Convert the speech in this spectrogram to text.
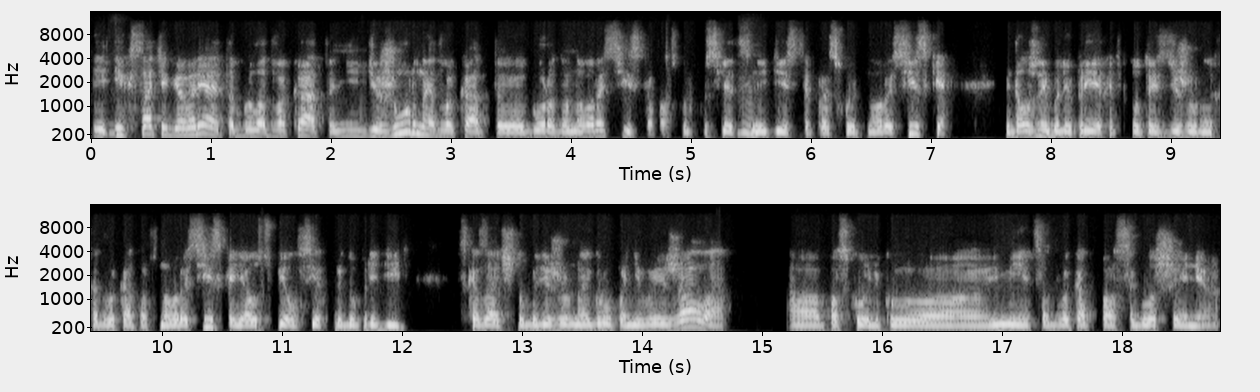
и, и, кстати говоря, это был адвокат, не дежурный адвокат э, города Новороссийска, поскольку следственные действия происходят в Новороссийске, и должны были приехать кто-то из дежурных адвокатов Новороссийска. Я успел всех предупредить, сказать, чтобы дежурная группа не выезжала, а, поскольку а, имеется адвокат по соглашению.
